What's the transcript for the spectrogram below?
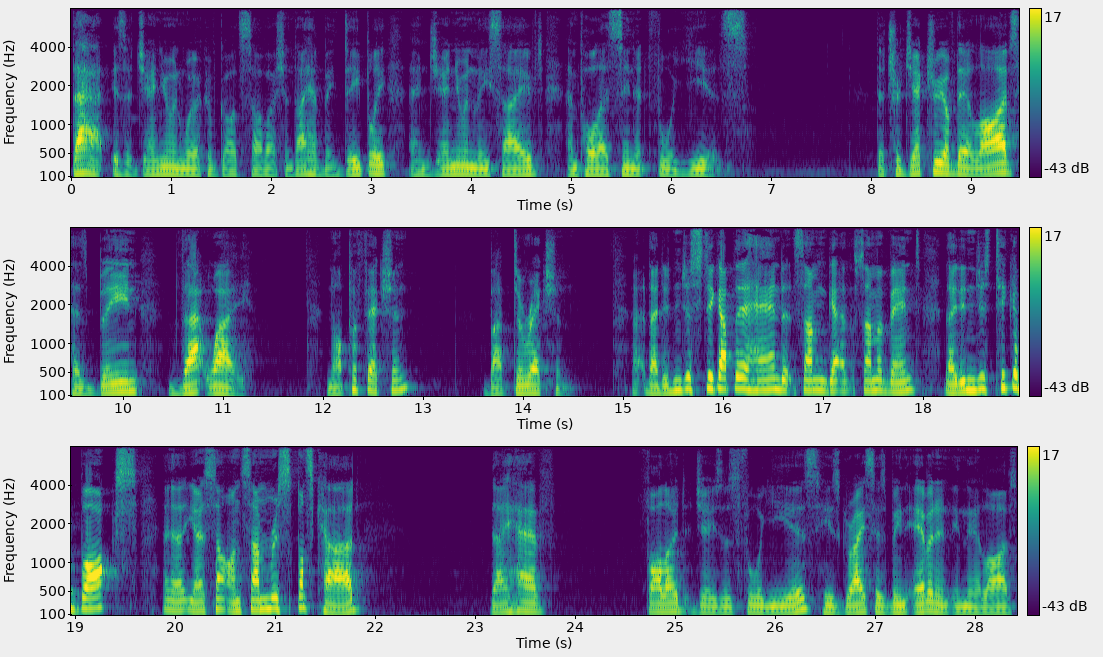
That is a genuine work of God's salvation. They have been deeply and genuinely saved, and Paul has seen it for years. The trajectory of their lives has been that way. Not perfection, but direction. Uh, they didn't just stick up their hand at some, some event. They didn't just tick a box uh, you know, on some response card. They have followed Jesus for years. His grace has been evident in their lives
